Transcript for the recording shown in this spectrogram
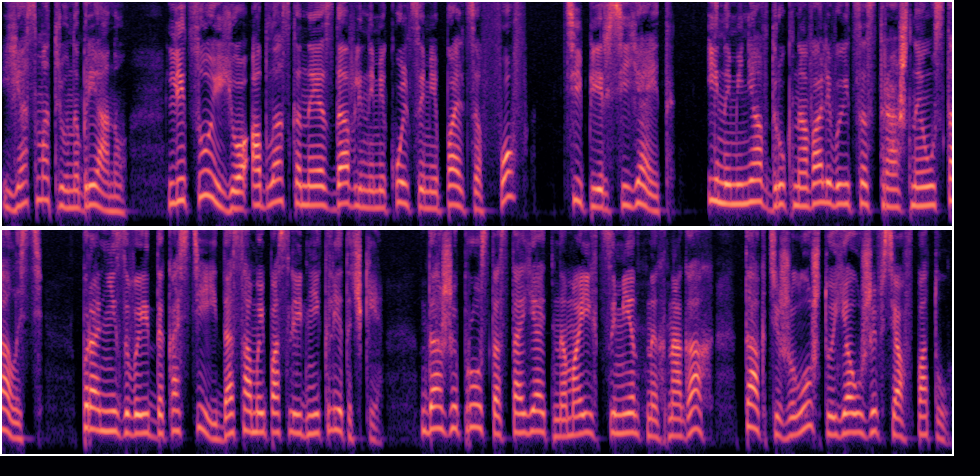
Я смотрю на Бриану. Лицо ее, обласканное сдавленными кольцами пальцев Фов, теперь сияет. И на меня вдруг наваливается страшная усталость. Пронизывает до костей, до самой последней клеточки. Даже просто стоять на моих цементных ногах так тяжело, что я уже вся в поту.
